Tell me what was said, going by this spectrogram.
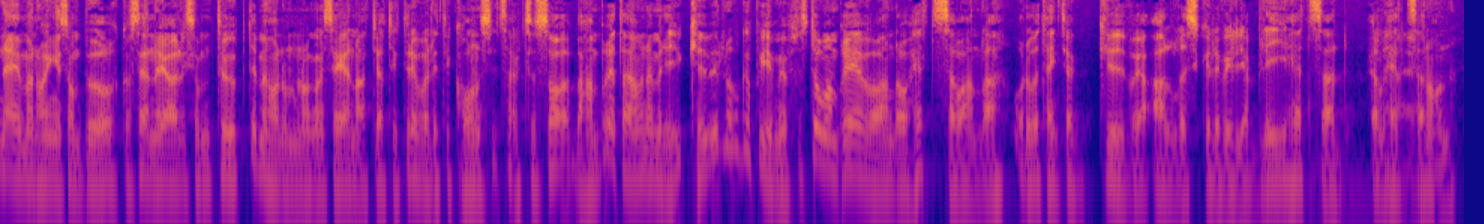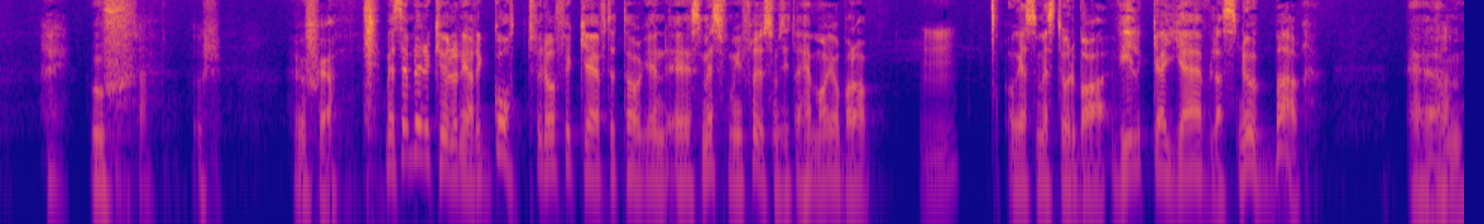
Nej, man har ingen sån burk. Och sen när jag liksom tog upp det med honom någon gång senare, att jag tyckte det var lite konstigt sagt, så sa, han berättade att det är ju kul att gå på gym. Så står man bredvid varandra och hetsar varandra. Och då tänkte jag, gud vad jag aldrig skulle vilja bli hetsad eller hetsa någon. Nej. Usch. Usch. Usch ja. Men sen blev det kul när jag hade gått, för då fick jag efter ett tag en sms från min fru som sitter hemma och jobbar då. Mm. Och i sms stod det bara, vilka jävla snubbar. Ehm,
